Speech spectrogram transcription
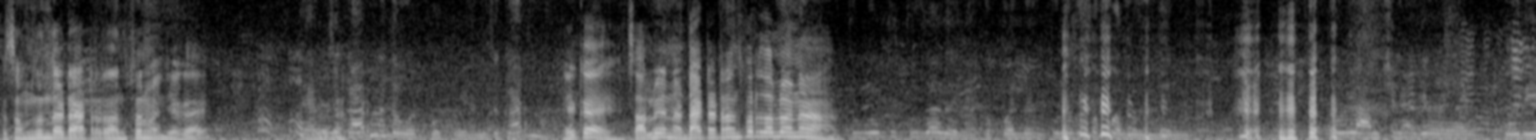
तर समजून जा डाटा ट्रान्सफर म्हणजे काय? त्यांचं कार ना तवर फोटो यांचं कार ना हे काय? चालू आहे ना? डाटा ट्रान्सफर चालू आहे ना? तू बोलतो तुझा झाला का पलन तुला कसं पलवून देईन एवढं आमची माझ्या पोरी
